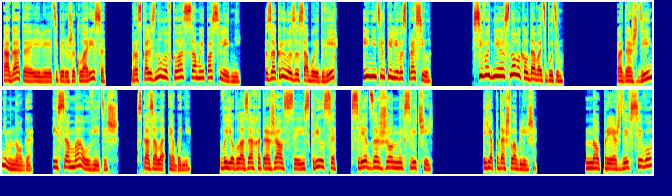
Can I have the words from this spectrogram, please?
Агата, или теперь уже Клариса, проскользнула в класс самый последний, закрыла за собой дверь и нетерпеливо спросила. «Сегодня снова колдовать будем?» «Подожди немного, и сама увидишь», — сказала Эбони. В ее глазах отражался и искрился свет зажженных свечей. Я подошла ближе. Но прежде всего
